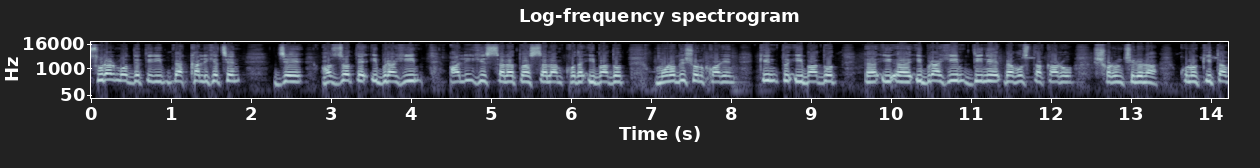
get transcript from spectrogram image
সুরার মধ্যে তিনি ব্যাখ্যা লিখেছেন যে হজরতে ইব্রাহিম আলী হিসালাতাম খোদা ইবাদত মনোবেশন করেন, কিন্তু ইবাদত ইব্রাহিম দিনের ব্যবস্থা কারও স্মরণ ছিল না, কোনো কিতাব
